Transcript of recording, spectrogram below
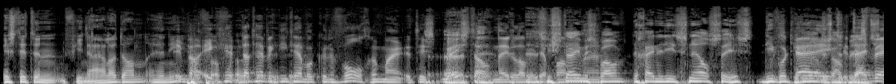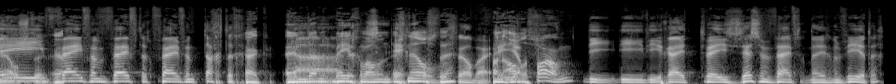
Is dit een finale dan, Henny? Ik, nou, Of- ik of- heb, dat heb ik niet helemaal kunnen volgen, maar het is Eh, meestal het- Nederland, Het systeem is eh, gewoon, degene die het snelste is, die wordt de Kijk, wereldkampioen. het is tijdsnelste. 2, 55, 85. Kijk, en dan ben je dat gewoon de echt snelste onvoorstelbaar. van en alles. Japan, die, die, die rijdt 2, 56, 49.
